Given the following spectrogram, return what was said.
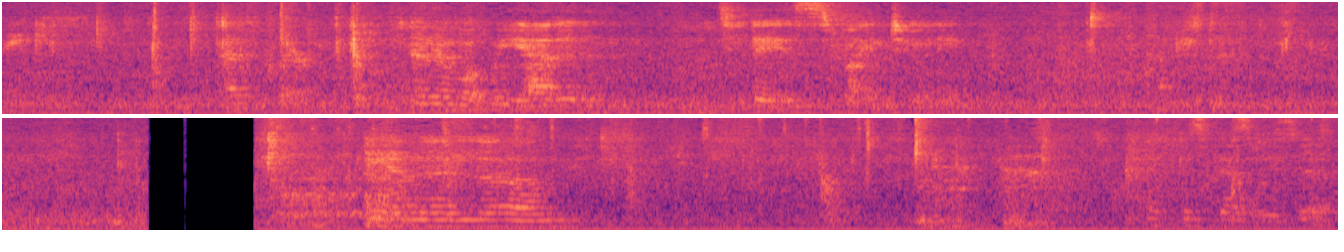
Thank you. That's clear. and then what we added in today's fine tuning. Understood. And then, um, I think that was it.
